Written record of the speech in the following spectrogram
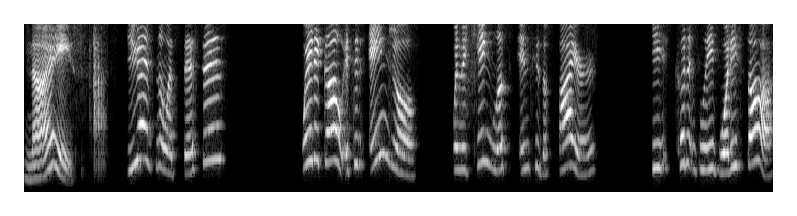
Nice. Do you guys know what this is? Way to go! It's an angel! When the king looked into the fire, he couldn't believe what he saw.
